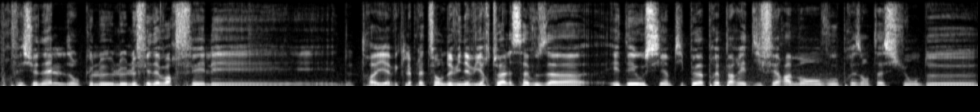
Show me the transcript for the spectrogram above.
professionnels. Donc, le, fait d'avoir fait les, de travailler avec la plateforme de Vina Virtual, ça vous a aidé aussi un petit peu à préparer différemment vos présentations de,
